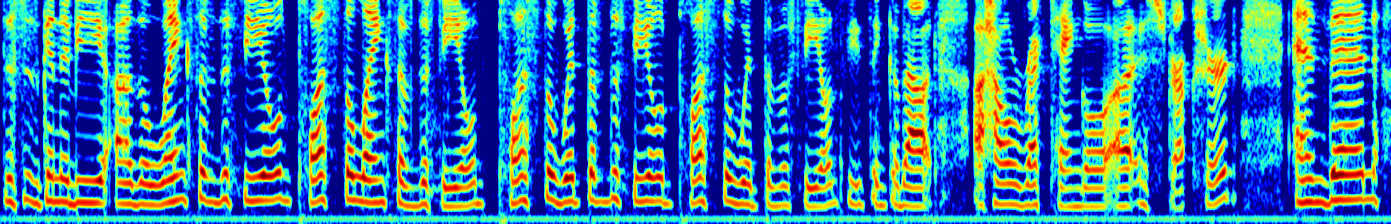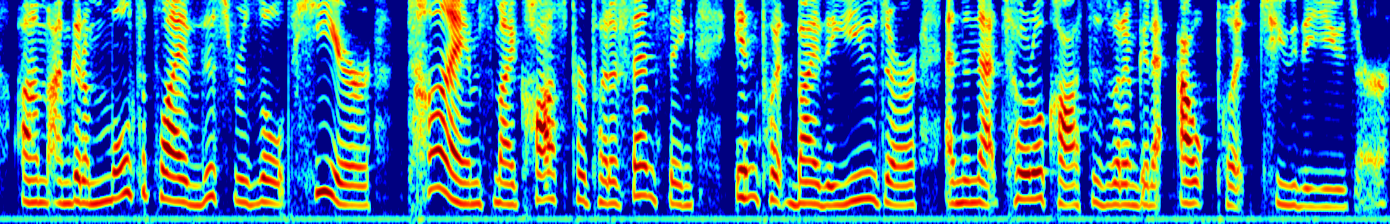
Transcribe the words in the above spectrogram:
this is going to be uh, the length of the field plus the length of the field plus the width of the field plus the width of a field if you think about uh, how a rectangle uh, is structured. And then um, I'm going to multiply this result here times my cost per foot of fencing input by the user and then that total cost is what I'm going to output to the user.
